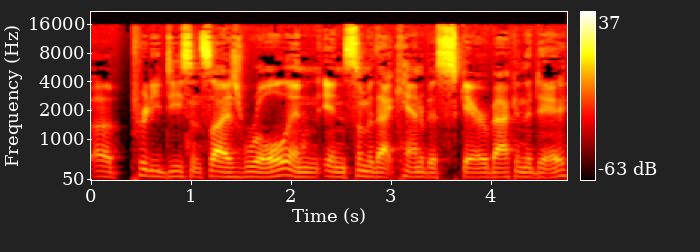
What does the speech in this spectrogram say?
a pretty decent sized role in, in some of that cannabis scare back in the day.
